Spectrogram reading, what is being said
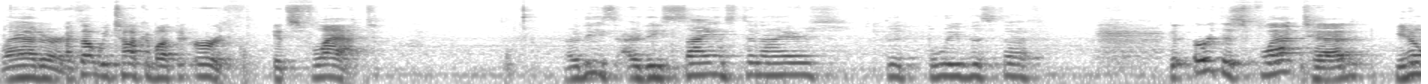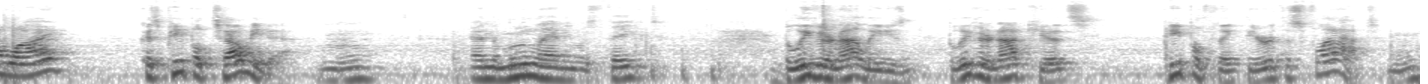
Flat Earth. I thought we'd talk about the Earth. It's flat. Are these are these science deniers that believe this stuff? The Earth is flat, Ted. You know why? Because people tell me that. Mm-hmm. And the moon landing was faked. Believe it or not, ladies, believe it or not, kids, people think the Earth is flat. Mm-hmm.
